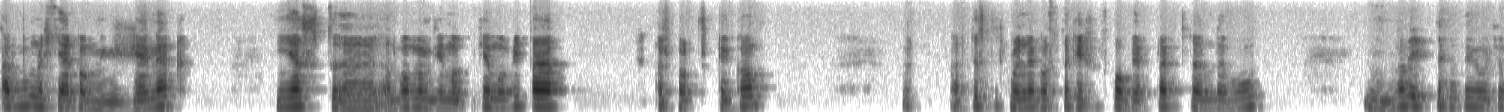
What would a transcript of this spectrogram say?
Album nosi album Ziemek jest e, albumem ziemo, Ziemowita Koszmorskiego, artysty słynnego z takich zespołów jak Black NDW. No i znajdują się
